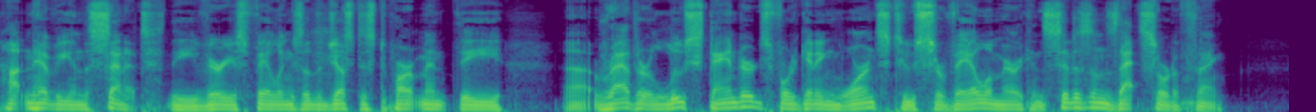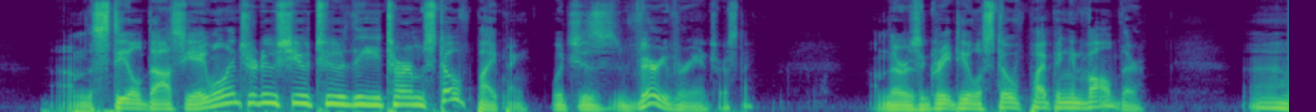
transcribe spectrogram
hot and heavy in the Senate the various failings of the Justice Department, the uh, rather loose standards for getting warrants to surveil American citizens, that sort of thing. Um, the Steele dossier will introduce you to the term stovepiping, which is very, very interesting. Um, there is a great deal of stovepiping involved there. Uh.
